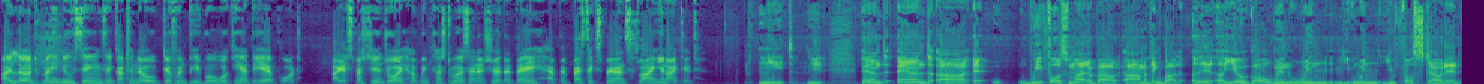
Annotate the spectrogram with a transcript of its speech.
I learned many new things and got to know different people working at the airport. I especially enjoy helping customers and ensure that they have the best experience flying United. Neat, neat, and and uh, we first met about um, I think about a, a, year ago when when when you first started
